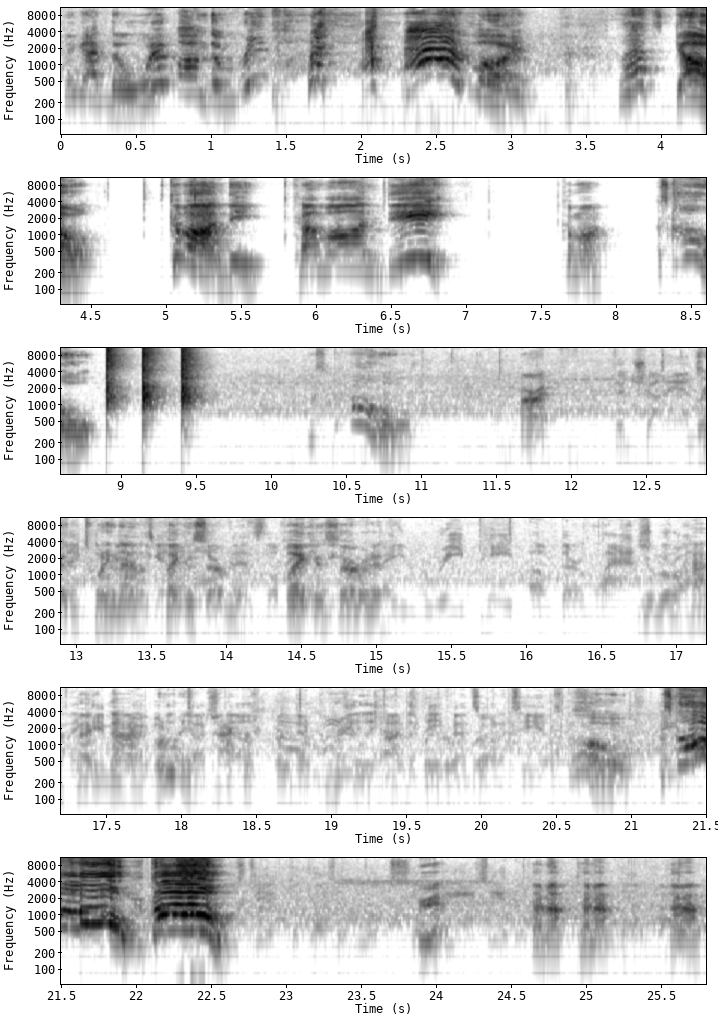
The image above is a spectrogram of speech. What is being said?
They got the whip on the replay. Boy. Let's go. Come on, D. Come on, D. Come on. Let's go. Let's go. All right. We're at the 29. Let's play conservative. Play conservative. Of their last Do a little drive. They halfback dive. What am I a Packers touchdown play? I'm really in Giants the real defense quick. on its heels. Oh, let's go! Go! Here it. Time out, time out, time out.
